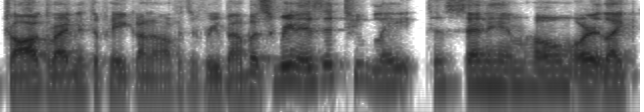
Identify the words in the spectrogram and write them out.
jogged right into Paik on offensive rebound. But Sabreena, is it too late to send him home? Or like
